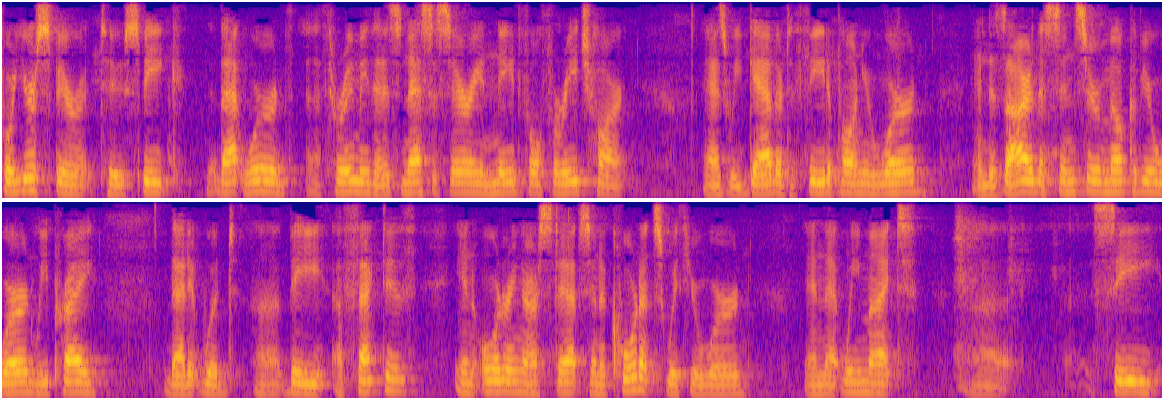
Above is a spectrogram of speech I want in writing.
for your Spirit to speak that word uh, through me that is necessary and needful for each heart as we gather to feed upon your word and desire the sincere milk of your word. We pray that it would uh, be effective in ordering our steps in accordance with your word and that we might uh, see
